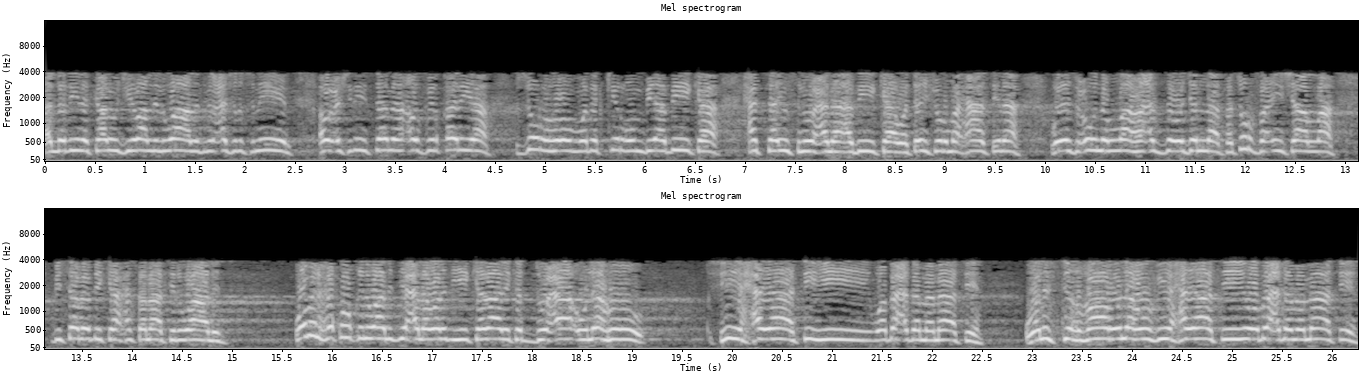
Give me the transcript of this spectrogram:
الذين كانوا جيران للوالد من عشر سنين أو عشرين سنة أو في القرية زرهم وذكرهم بأبيك حتى يثنوا على أبيك وتنشر محاسنه ويدعون الله عز وجل فترفع إن شاء الله بسببك حسنات الوالد. ومن حقوق الوالد على ولده كذلك الدعاء له في حياته وبعد مماته والاستغفار له في حياته وبعد مماته.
